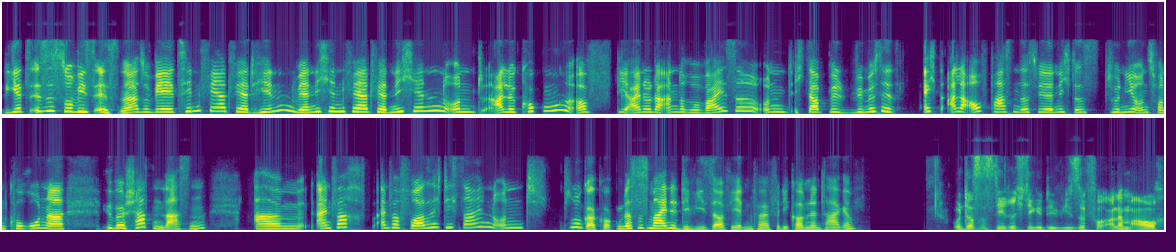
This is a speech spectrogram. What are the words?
jetzt ist es so, wie es ist. Ne? Also wer jetzt hinfährt, fährt hin. Wer nicht hinfährt, fährt nicht hin. Und alle gucken auf die eine oder andere Weise. Und ich glaube, wir, wir müssen jetzt echt alle aufpassen, dass wir nicht das Turnier uns von Corona überschatten lassen. Ähm, einfach, einfach vorsichtig sein und Snooker gucken. Das ist meine Devise auf jeden Fall für die kommenden Tage. Und das ist die richtige Devise vor allem auch.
